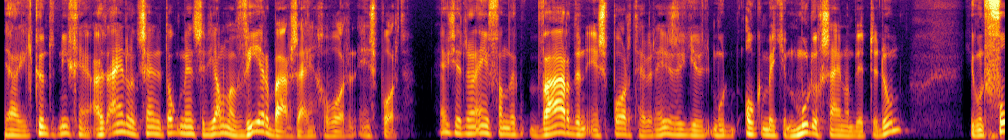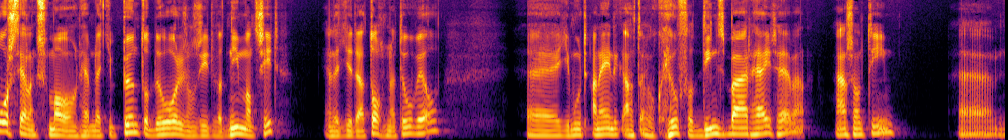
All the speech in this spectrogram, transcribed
ja, je kunt het niet. Uiteindelijk zijn het ook mensen die allemaal weerbaar zijn geworden in sport. Als je dan een van de waarden in sport hebt, is dat je moet ook een beetje moedig zijn om dit te doen. Je moet voorstellingsvermogen hebben dat je een punt op de horizon ziet wat niemand ziet. En dat je daar toch naartoe wil. Eh, je moet aan de ene kant ook heel veel dienstbaarheid hebben aan zo'n team. Ehm,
